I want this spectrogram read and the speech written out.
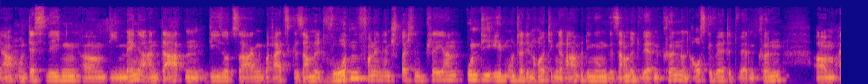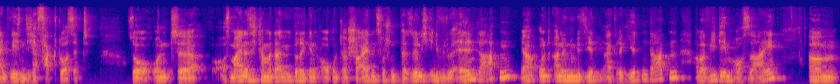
Ja, und deswegen ähm, die Menge an Daten, die sozusagen bereits gesammelt wurden von den entsprechenden Playern und die eben unter den heutigen Rahmenbedingungen gesammelt werden können und ausgewertet werden können, ähm, ein wesentlicher Faktor sind. So, und äh, aus meiner Sicht kann man da im Übrigen auch unterscheiden zwischen persönlich individuellen Daten ja, und anonymisierten, aggregierten Daten. Aber wie dem auch sei, ähm,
